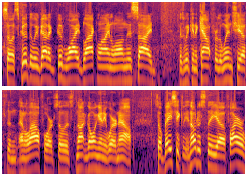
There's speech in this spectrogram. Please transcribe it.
So it's good that we've got a good wide black line along this side because we can account for the wind shift and, and, allow for it so it's not going anywhere now. So basically, notice the uh, fire,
